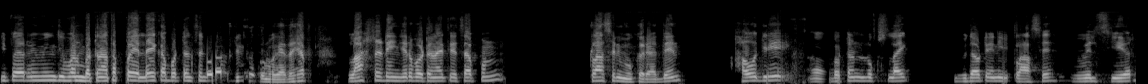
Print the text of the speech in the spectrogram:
if you are removing the one button आता पहिला एका बटनचं करून बघायचं ह्या लास्ट डेंजर बटन आहे त्याचा आपण क्लास रिमूव्ह करूया देन हाऊ the बटन लुक्स लाईक without any classes we will see here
